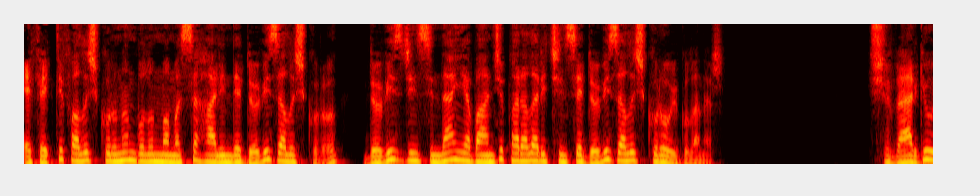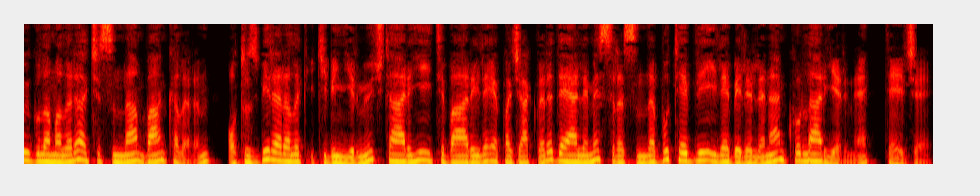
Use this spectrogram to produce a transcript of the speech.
efektif alış kurunun bulunmaması halinde döviz alış kuru, döviz cinsinden yabancı paralar içinse döviz alış kuru uygulanır. Şu vergi uygulamaları açısından bankaların 31 Aralık 2023 tarihi itibariyle yapacakları değerleme sırasında bu tebliğ ile belirlenen kurlar yerine TC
